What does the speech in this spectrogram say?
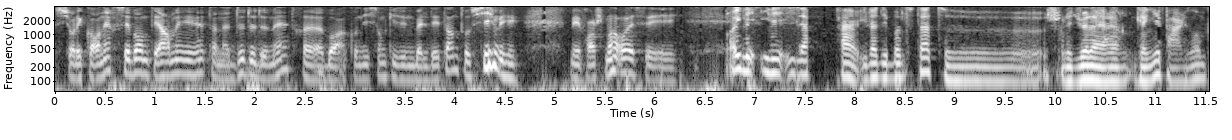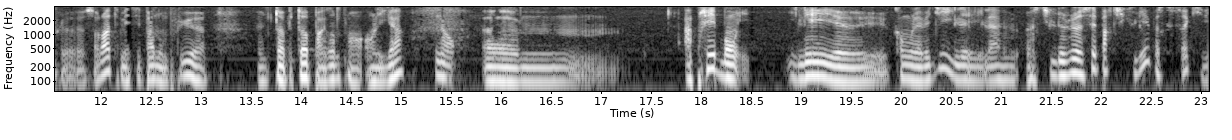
sur les corners, c'est bon, t'es armé, hein, t'en as deux de 2 mètres. bon, à condition qu'ils aient une belle détente aussi, mais, mais franchement, ouais, c'est. Ouais, il, a, enfin, il a des bonnes stats sur les duels aériens gagnés, par exemple, sur l'autre, mais c'est pas non plus un top top, par exemple, en, en Liga. Non. Après, bon, il- est, euh, comme vous l'avez dit, il, est- il a un style de jeu assez particulier parce que c'est vrai qu'il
